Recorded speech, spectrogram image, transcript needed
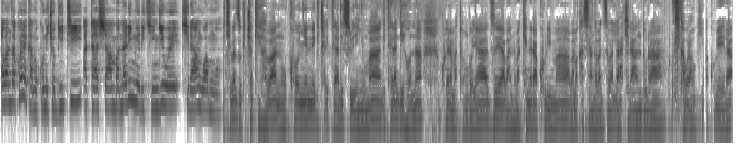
abanza kwerekana ukuntu ico giti atashamba na rimwe rikingiwe kirangwamwo. Ikibazo gica kihabana uko nyene gica gitera gisubira inyuma, gitera gihona kubera amatongo yaze, abantu bakenera kurima, bamakasanga bagiza barakirandura, kikabura aho kiba kubera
